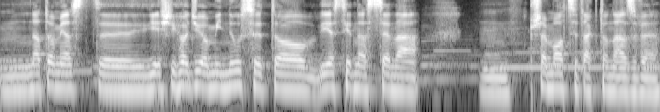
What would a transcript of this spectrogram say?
Natomiast y, jeśli chodzi o minusy, to jest jedna scena mm, przemocy, tak to nazwę,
